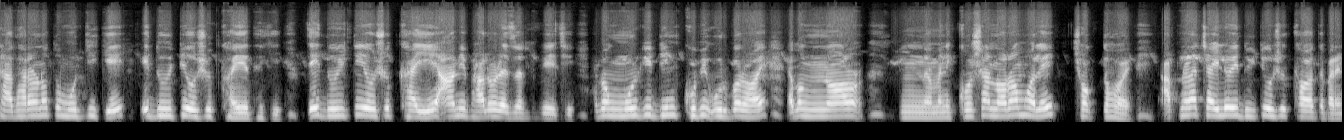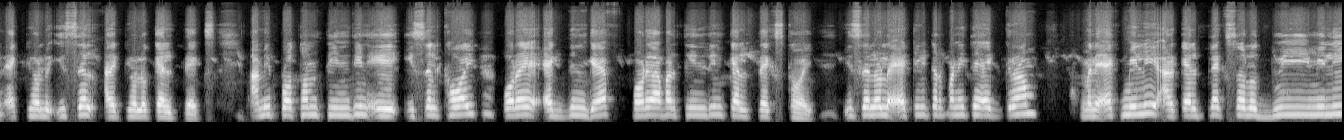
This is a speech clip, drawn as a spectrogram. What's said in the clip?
সাধারণত মুরগিকে এই দুইটি ওষুধ খাইয়ে থাকি। এই দুইটি ওষুধ খাইয়ে আমি ভালো রেজাল্ট পেয়েছি এবং মুরগির ডিম খুবই উর্বর হয় এবং নর মানে খোসা নরম হলে শক্ত হয়। আপনারা চাইলেও এই দুইটি ওষুধ খাওয়াতে পারেন। একটি হলো ইসেল আর একটি হলো ক্যালপ্লেক্স আমি প্রথম তিন দিন এই ইসেল খাওয়াই, পরে একদিন গ্যাপ পরে আবার তিন দিন ক্যালপ্লেক্স খাওয়াই। ইসেল হলো এক লিটার পানিতে এক গ্রাম মানে এক মিলি আর ক্যালপ্লেক্স হলো দুই মিলি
